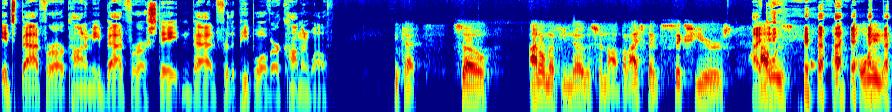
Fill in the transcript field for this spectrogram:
it's bad for our economy, bad for our state, and bad for the people of our Commonwealth. Okay, so I don't know if you know this or not, but I spent six years. I, I was appointed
